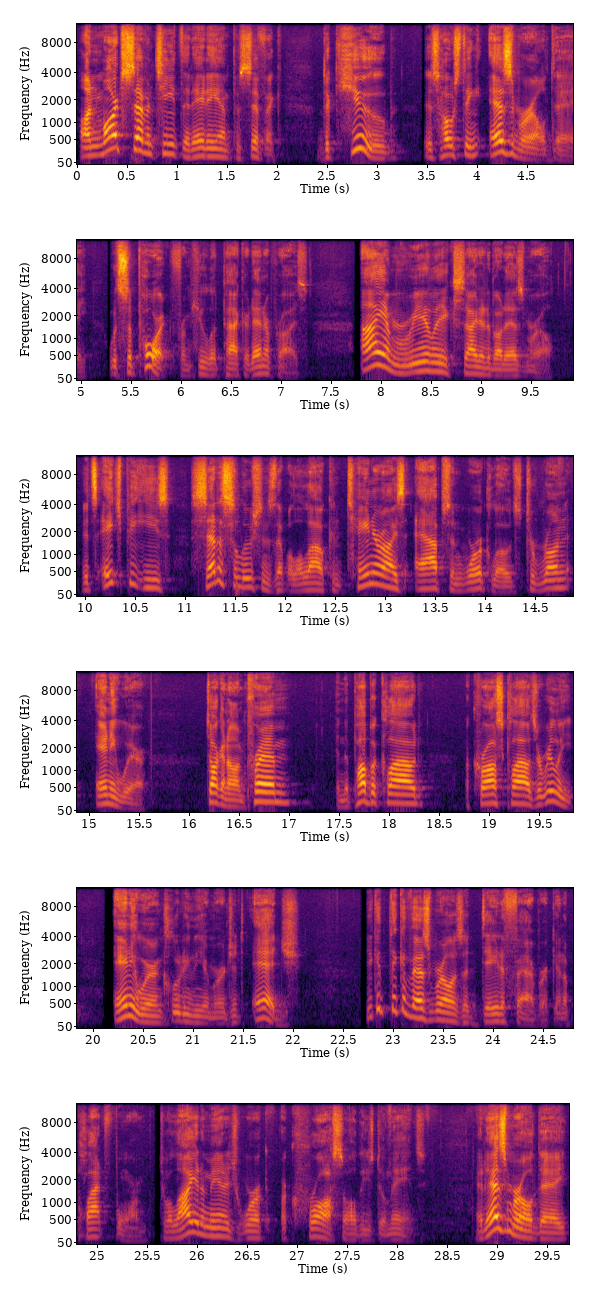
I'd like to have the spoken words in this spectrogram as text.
On March 17th at 8 a.m. Pacific, theCUBE is hosting Ezmeral Day with support from Hewlett Packard Enterprise. I am really excited about Ezmeral. It's HPE's set of solutions that will allow containerized apps and workloads to run anywhere. Talking on-prem, in the public cloud, across clouds, or really anywhere, including the emergent edge. You can think of Ezmeral as a data fabric and a platform to allow you to manage work across all these domains. At Ezmeral Day,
